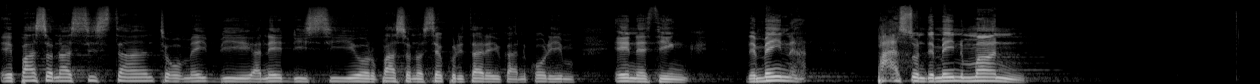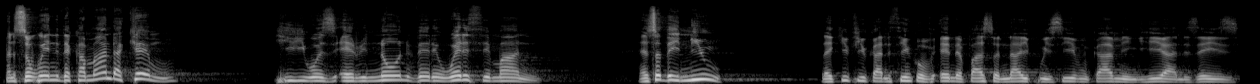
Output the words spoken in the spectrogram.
a personal assistant, or maybe an ADC or personal secretary. You can call him anything. The main person, the main man. And so when the commander came, he was a renowned, very wealthy man. And so they knew, like if you can think of any person now, if we see him coming here and says,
